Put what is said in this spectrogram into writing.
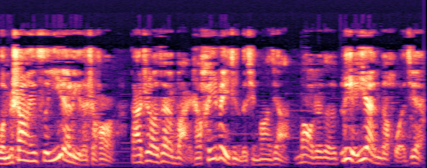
我们上一次夜里的时候，大家知道在晚上黑背景的情况下，冒着的烈焰的火箭，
